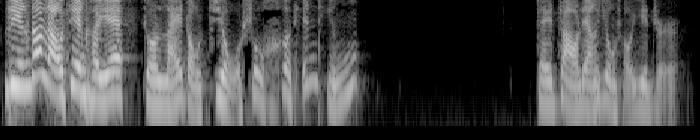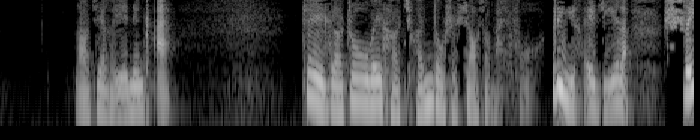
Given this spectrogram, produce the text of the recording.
领着老剑客爷就来到九寿贺天庭。这赵亮用手一指：“老剑客爷，您看，这个周围可全都是小小埋伏，厉害极了。谁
